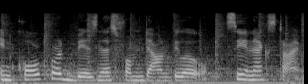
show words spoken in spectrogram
in corporate business from down below. See you next time.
